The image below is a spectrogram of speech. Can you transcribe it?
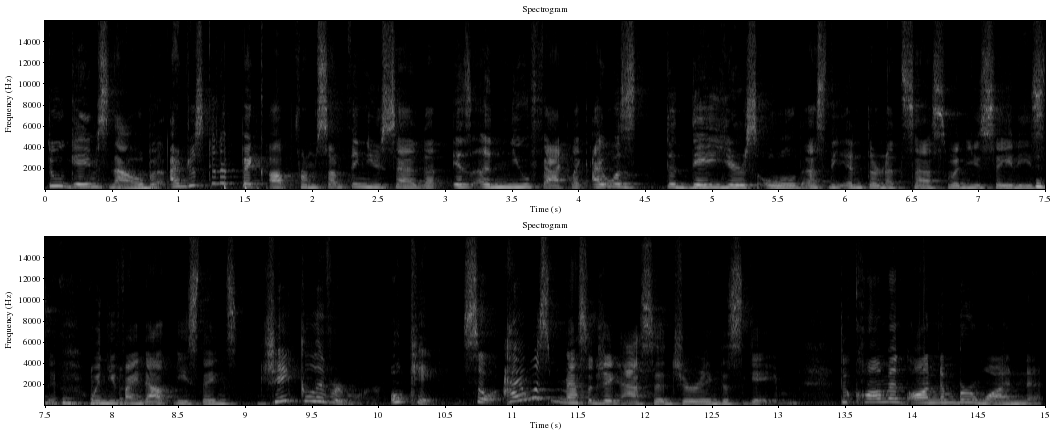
two games now, but I'm just gonna pick up from something you said that is a new fact. Like I was today years old, as the internet says when you say these, when you find out these things. Jake Livermore. Okay, so I was messaging Acid during this game to comment on number one,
